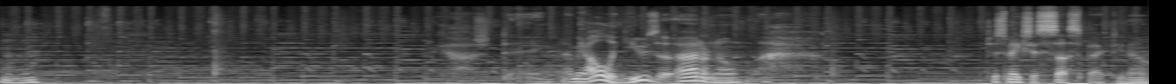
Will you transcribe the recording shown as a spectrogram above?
Mm-hmm. Gosh dang. I mean, I'll use it. I don't know. Just makes you suspect, you know?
